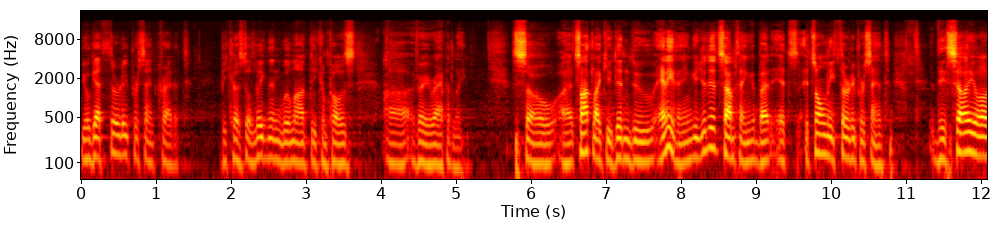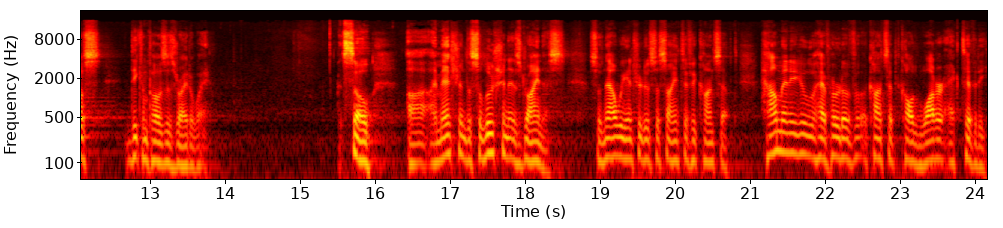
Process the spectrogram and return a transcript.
you'll get 30% credit because the lignin will not decompose uh, very rapidly. So uh, it's not like you didn't do anything. You did something, but it's, it's only 30%. The cellulose decomposes right away. So uh, I mentioned the solution is dryness. So now we introduce a scientific concept. How many of you have heard of a concept called water activity?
